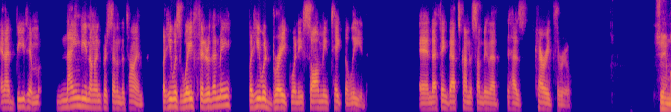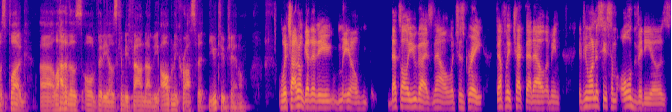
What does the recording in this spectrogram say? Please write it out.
and I beat him 99% of the time. But he was way fitter than me, but he would break when he saw me take the lead. And I think that's kind of something that has carried through. Shameless plug. Uh, a lot of those old videos can be found on the Albany CrossFit YouTube channel. Which I don't get any, you know, that's all you guys now, which is great. Definitely check that out. I mean, if you want to see some old videos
